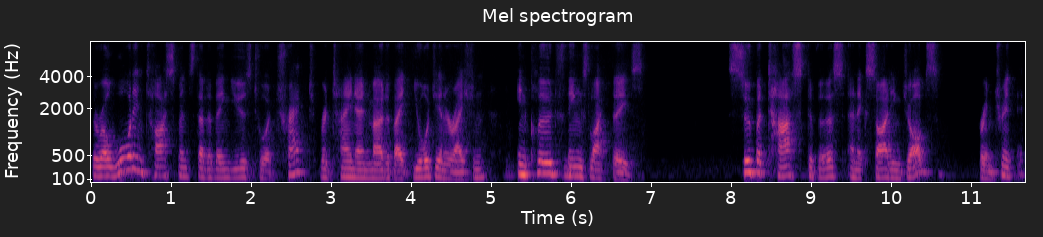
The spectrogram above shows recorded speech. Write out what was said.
The reward enticements that are being used to attract, retain and motivate your generation include things like these. Super task diverse and exciting jobs for intrin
